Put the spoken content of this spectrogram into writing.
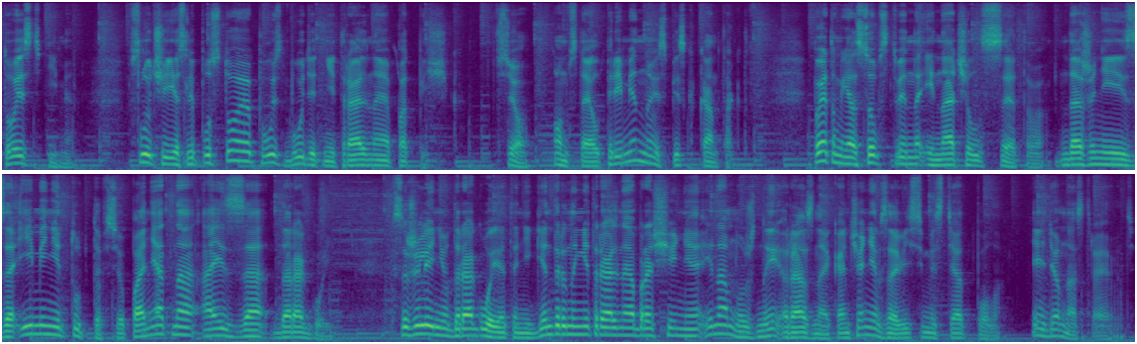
то есть имя. В случае, если пустое, пусть будет нейтральное подписчик. Все, он вставил переменную из списка контактов. Поэтому я, собственно, и начал с этого. Даже не из-за имени, тут-то все понятно, а из-за дорогой. К сожалению, дорогой это не гендерно-нейтральное обращение, и нам нужны разные окончания в зависимости от пола. Идем настраивать.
